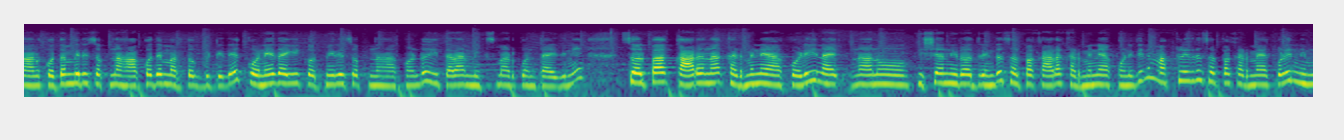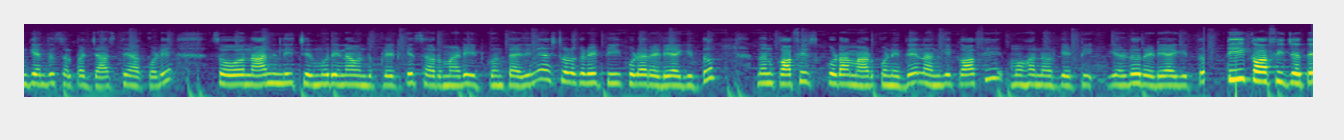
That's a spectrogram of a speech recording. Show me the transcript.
ನಾನು ಕೊತ್ತಂಬರಿ ಸೊಪ್ಪನ್ನ ಹಾಕೋದೇ ಮರ್ತೋಗ್ಬಿಟ್ಟಿದೆ. ಕೊನೆಯದಾಗಿ ಕೊತ್ತಂಬರಿ ಸೊಪ್ಪನ್ನ ಹಾಕ್ಕೊಂಡು ಈ ಥರ ಮಿಕ್ಸ್ ಮಾಡ್ಕೊತಾ ಇದ್ದೀನಿ. ಸ್ವಲ್ಪ ಖಾರನ ಕಡಿಮೆನೇ ಹಾಕ್ಕೊಳ್ಳಿ ನಾನು ಕಿಶನ್ ಇರೋದ್ರಿಂದ ಸ್ವಲ್ಪ ಖಾರ ಕಡಿಮೆನೇ ಹಾಕ್ಕೊಂಡಿದ್ದೀನಿ ಮಕ್ಕಳಿದ್ರೆ ಸ್ವಲ್ಪ ಕಡಿಮೆ ಹಾಕ್ಕೊಳ್ಳಿ ನಿಮಗೆ ಅಂದರೆ ಸ್ವಲ್ಪ ಜಾಸ್ತಿ ಹಾಕ್ಕೊಳ್ಳಿ ಸೊ ನಾನಿಲ್ಲಿ ಚಿರ್ಮುರಿನ ಒಂದು ಪ್ಲೇಟ್ಗೆ ಸರ್ವ್ ಮಾಡಿ ಇಟ್ಕೊತಾ ಇದ್ದೀನಿ. ಅಷ್ಟರೊಳಗಡೆ ಟೀ ಕೂಡ ರೆಡಿಯಾಗಿತ್ತು ನಾನು ಕಾಫಿ ಕೂಡ ಮಾಡ್ಕೊಂಡಿದ್ದೆ. ನನಗೆ ಕಾಫಿ, ಮೋಹನ್ ಅವ್ರಿಗೆ ಟೀ ಎರಡೂ ರೆಡಿಯಾಗಿತ್ತು ಟೀ, ಕಾಫಿ ಜೊತೆ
